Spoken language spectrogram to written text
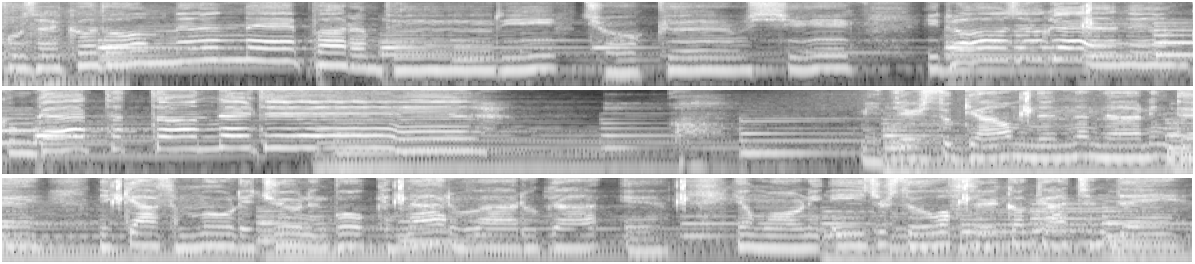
보잘것없는 내 바람들이 조금씩 이뤄져가는 꿈 같았던 날들 어, 믿을 수가 없는 나날인데 네가 선물해준 행복한 하루하루가 yeah. 영원히 잊을 수 없을 것 같은데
